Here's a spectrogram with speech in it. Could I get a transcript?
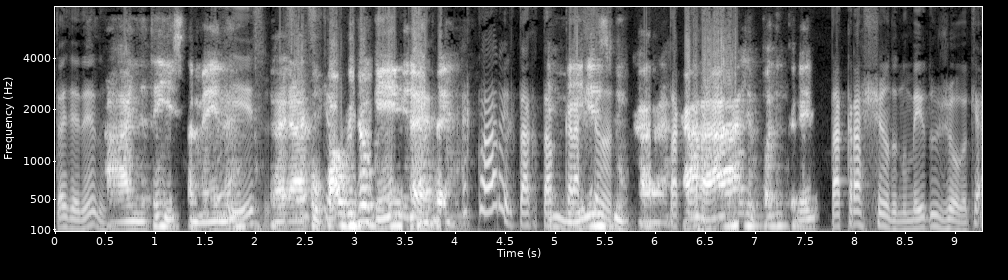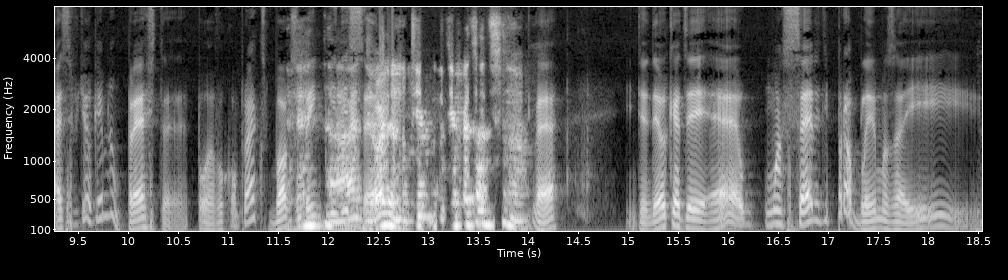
Tá entendendo? Ah, ainda tem isso também, né? Isso. É, é culpar o videogame, né, é, velho? É claro, ele tá, tá crachando. Mesmo, cara. Tá Caralho, pode crer. Tá crachando no meio do jogo. Aqui, ah, esse videogame não presta. Porra, vou comprar Xbox é verdade. Olha, não tinha, não tinha pensado nisso, não. É. Entendeu? Quer dizer, é uma série de problemas aí.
